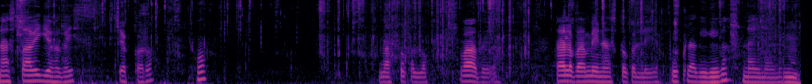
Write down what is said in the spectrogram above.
નાસ્તો આવી ગયો છે ગાઈસ ચેક કરો. હો. નાસ્તો કરી લો. વાહ ભાઈ વાહ. ચાલો ભાઈ અમે નાસ્તો કરી લઈએ. ભૂખ લાગી ગઈ કા નહીં નહીં નહીં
